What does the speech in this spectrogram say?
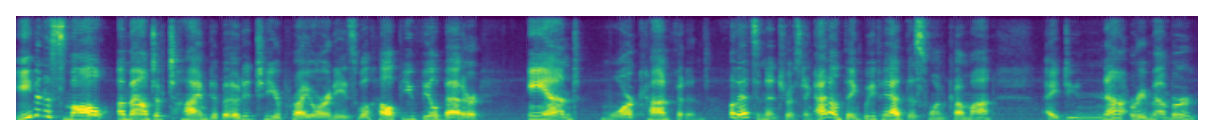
Even a small amount of time devoted to your priorities will help you feel better and more confident. Well, that's an interesting. I don't think we've had this one come on. I do not remember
